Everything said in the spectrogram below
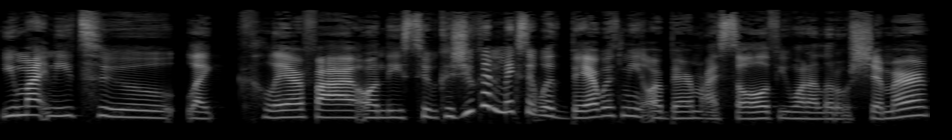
you might need to like clarify on these two because you can mix it with Bare With Me or Bare My Soul if you want a little shimmer.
